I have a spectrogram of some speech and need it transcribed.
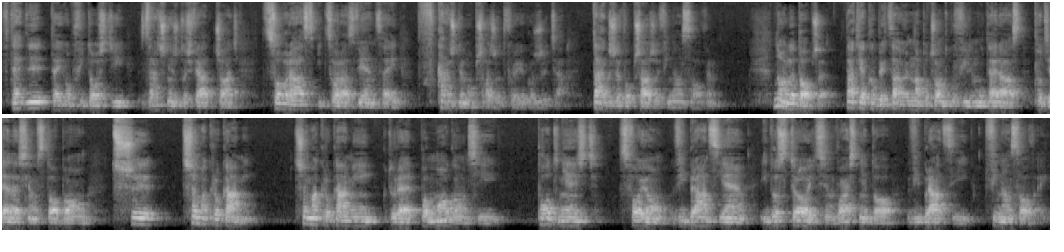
wtedy tej obfitości zaczniesz doświadczać coraz i coraz więcej w każdym obszarze Twojego życia, także w obszarze finansowym. No ale dobrze, tak jak obiecałem na początku filmu, teraz podzielę się z Tobą trzy, trzema krokami. Trzema krokami, które pomogą Ci podnieść swoją wibrację i dostroić się właśnie do wibracji finansowej.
